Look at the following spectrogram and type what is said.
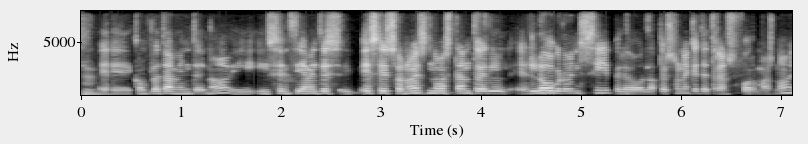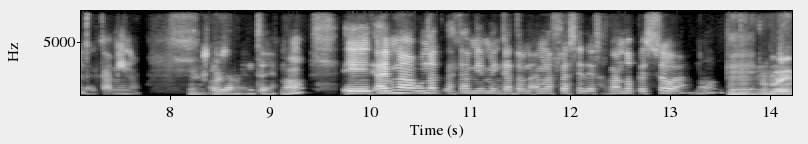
Mm. Eh, completamente, ¿no? Y, y sencillamente es, es, eso, ¿no? Es, no es tanto el, el, logro en sí, pero la persona que te transformas, ¿no? En el camino, Exacto. obviamente, ¿no? Eh, hay una, una, también me encanta una, una, frase de Fernando Pessoa, ¿no? Que, mm,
